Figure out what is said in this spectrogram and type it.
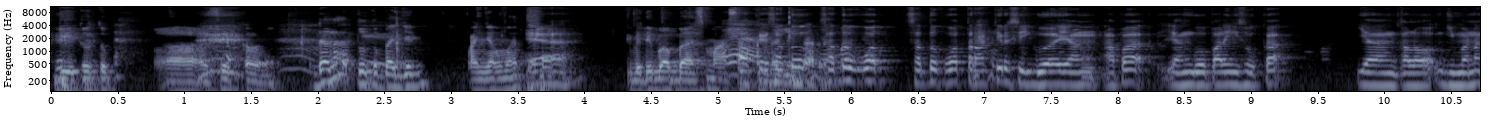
ditutup eh, circle-nya. Udahlah, tutup Oke. aja nih. Panjang banget. ya Tiba-tiba bahas masak. Oke Iya. satu kita. satu quote satu quote terakhir sih gue yang apa yang gue paling suka yang kalau gimana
